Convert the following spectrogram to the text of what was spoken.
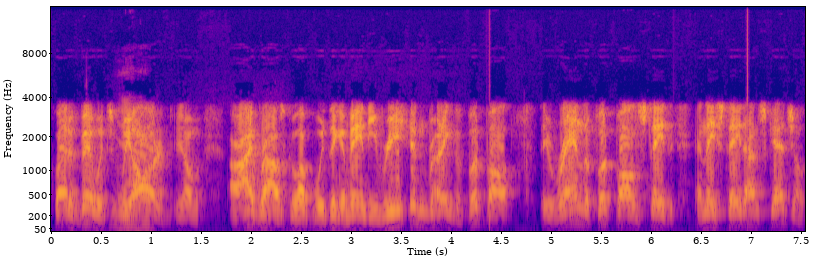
quite a bit, which we all are. You know, our eyebrows go up when we think of Andy Reid and running the football. They ran the football and stayed and they stayed on schedule.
